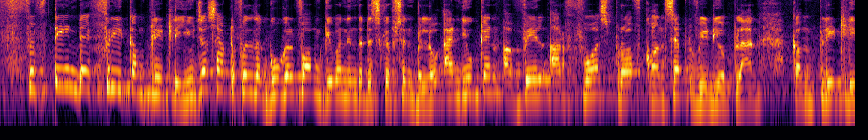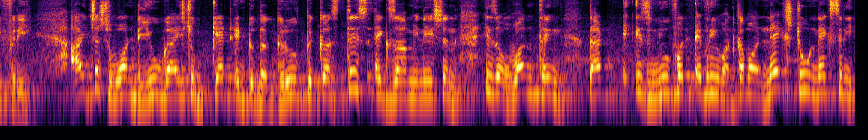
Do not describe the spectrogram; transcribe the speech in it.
15 day free completely. You just have to fill the google form given in the description below and you can avail our first prof concept video plan completely free. I just want you guys to get into the group because this examination is a one thing that is new for everyone. Come on next two next three.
